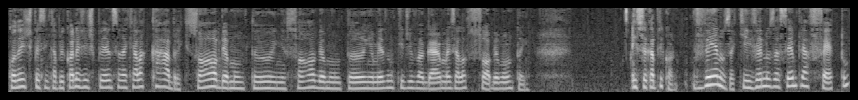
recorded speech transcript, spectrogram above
quando a gente pensa em Capricórnio, a gente pensa naquela cabra que sobe a montanha, sobe a montanha, mesmo que devagar, mas ela sobe a montanha. Isso é Capricórnio. Vênus aqui, Vênus é sempre afeto,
